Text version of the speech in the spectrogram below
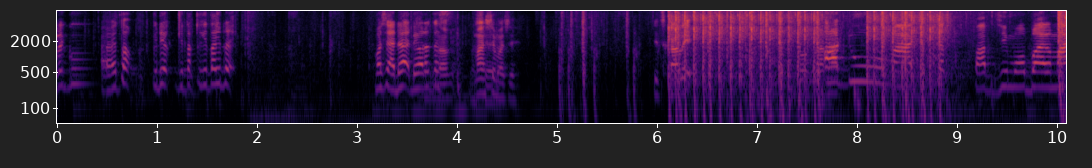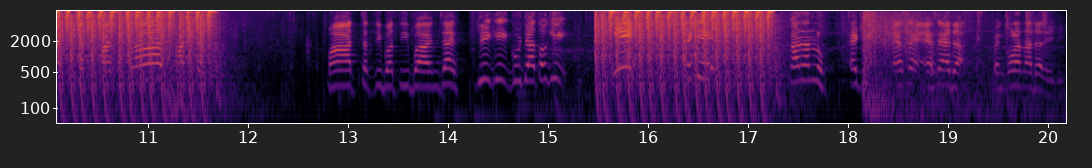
Gua- Ayo kita kita kita. Masih ada di orang atas. Masih masih. Hit sekali. Aduh, macet. PUBG Mobile macet, macet, macet. Macet tiba-tiba anjay. Gi, Gi, gua jatuh Gi. Gi, eh Gi. Kanan lu. Eh Gi, ese, ese ada. Pengkolan ada Gi.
